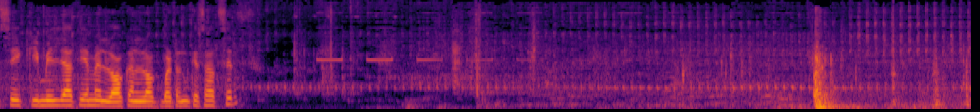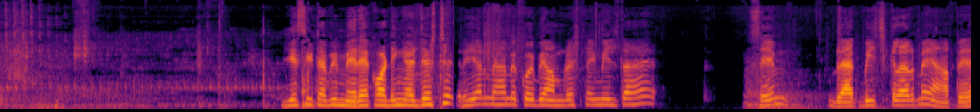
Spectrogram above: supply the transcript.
सी की मिल जाती है, हमें लॉक अनलॉक बटन के साथ सिर्फ़। ये सीट अभी मेरे अकॉर्डिंग एडजस्ट है। रियर में हमें कोई भी आमरेस्ट नहीं मिलता है। सेम ब्लैक बीच कलर में यहाँ पे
